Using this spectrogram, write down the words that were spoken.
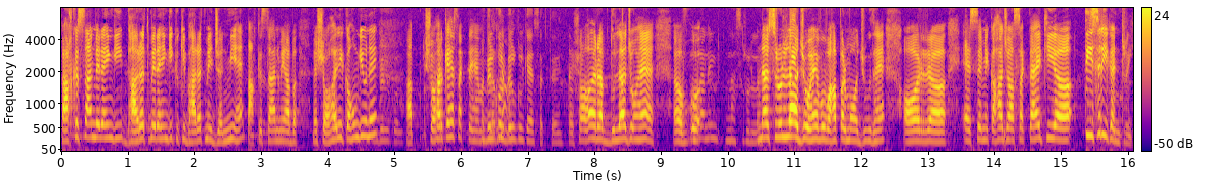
पाकिस्तान में रहेंगी भारत में रहेंगी क्योंकि भारत में जन्मी है। पाकिस्तान में अब मैं शौहर ही कहूँगी उन्हें। आप शौहर कह सकते हैं मतलब बिल्कुल बिल्कुल कह सकते हैं। तो शौहर अब्दुल्ला जो है नसरुल्ला। जो है वो वहाँ पर मौजूद हैं। और ऐसे में कहा जा सकता है कि तीसरी कंट्री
